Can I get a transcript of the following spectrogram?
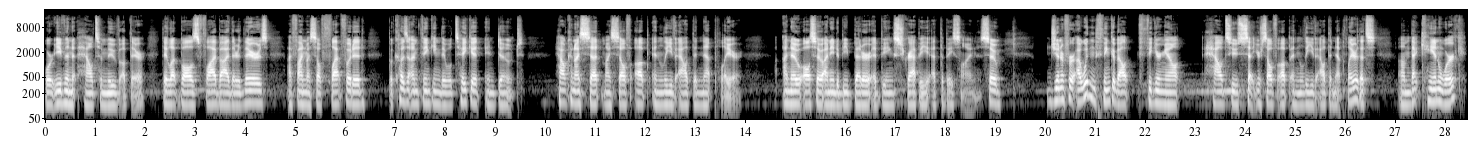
or even how to move up there. They let balls fly by that are theirs I find myself flat footed because I'm thinking they will take it and don't. How can I set myself up and leave out the net player? I know also I need to be better at being scrappy at the baseline. So, Jennifer, I wouldn't think about figuring out how to set yourself up and leave out the net player. That's um, that can work,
